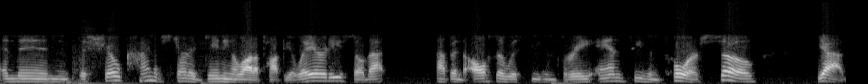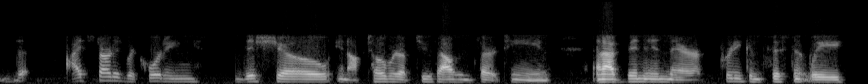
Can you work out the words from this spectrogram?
and then the show kind of started gaining a lot of popularity. So that happened also with season three and season four. So yeah, the, I started recording this show in October of 2013, and I've been in there pretty consistently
